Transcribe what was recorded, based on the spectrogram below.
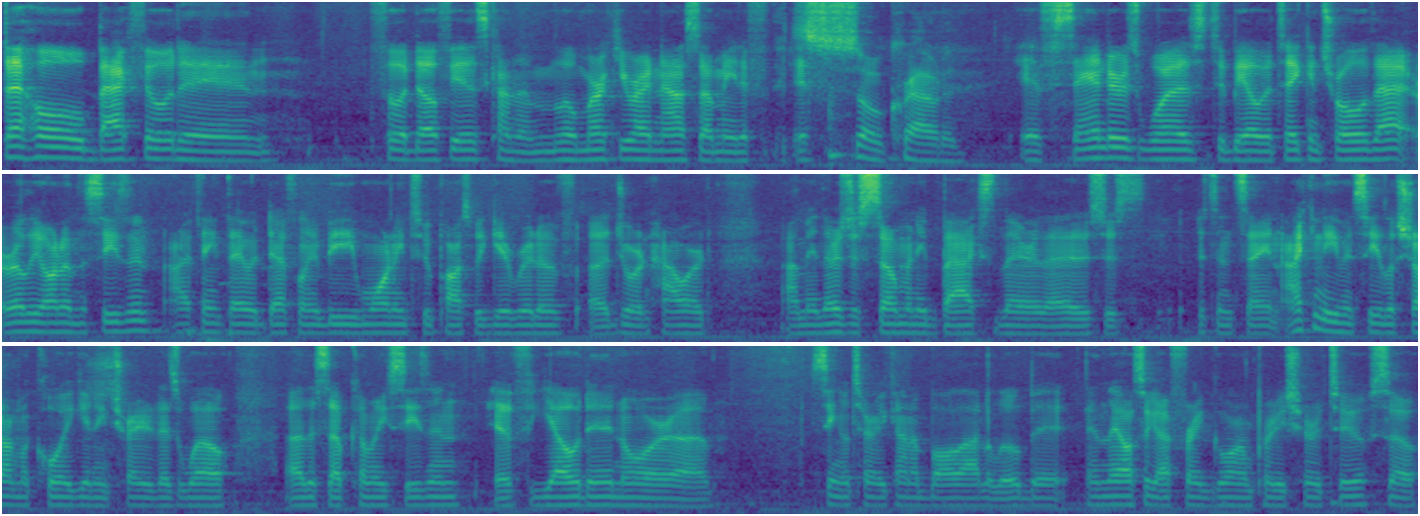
that whole backfield in Philadelphia is kind of a little murky right now. So I mean, if It's if so crowded. If Sanders was to be able to take control of that early on in the season, I think they would definitely be wanting to possibly get rid of uh, Jordan Howard. I mean, there's just so many backs there that it's just it's insane. I can even see LeSean McCoy getting traded as well uh, this upcoming season if Yeldon or uh, Singletary kind of ball out a little bit. And they also got Frank Gore, I'm pretty sure too. So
